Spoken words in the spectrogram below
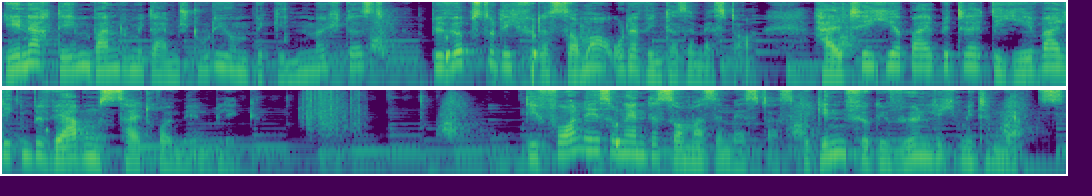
Je nachdem, wann du mit deinem Studium beginnen möchtest, bewirbst du dich für das Sommer- oder Wintersemester. Halte hierbei bitte die jeweiligen Bewerbungszeiträume im Blick. Die Vorlesungen des Sommersemesters beginnen für gewöhnlich Mitte März.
